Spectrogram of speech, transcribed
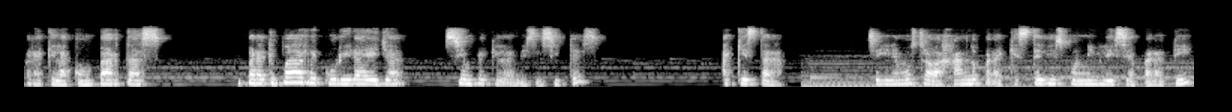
para que la compartas y para que puedas recurrir a ella siempre que la necesites, aquí estará. Seguiremos trabajando para que esté disponible y sea para ti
